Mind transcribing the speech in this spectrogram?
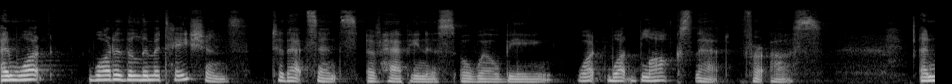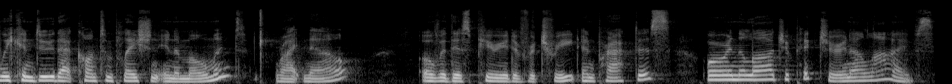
And what, what are the limitations to that sense of happiness or well being? What, what blocks that for us? And we can do that contemplation in a moment, right now, over this period of retreat and practice, or in the larger picture in our lives.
